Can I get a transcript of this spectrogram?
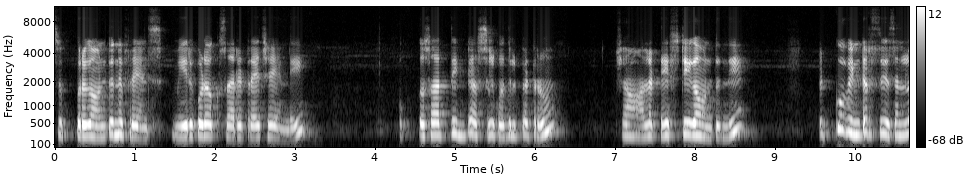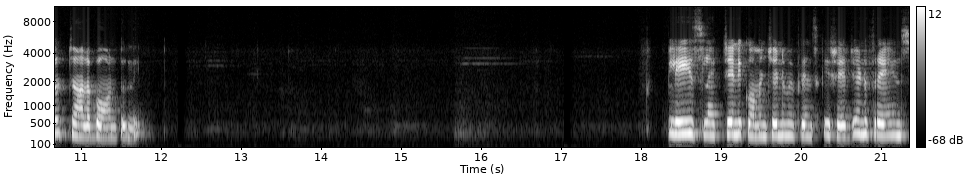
సూపర్గా ఉంటుంది ఫ్రెండ్స్. మీరు కూడా ఒకసారి ట్రై చేయండి. ఒక్కసారి తింటే అస్సలు వదిలిపెట్టరు. చాలా టేస్టీగా ఉంటుంది. ఎక్కువ వింటర్ సీజన్లో చాలా బాగుంటుంది. ప్లీజ్ లైక్ చేయండి కామెంట్ చేయండి మీ ఫ్రెండ్స్కి షేర్ చేయండి ఫ్రెండ్స్.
